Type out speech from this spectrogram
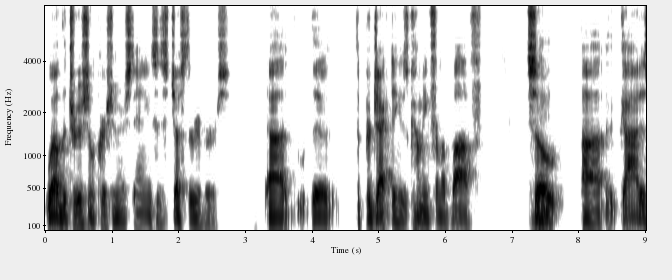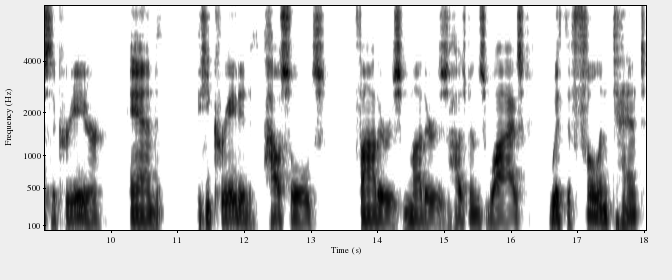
well the traditional christian understanding is it's just the reverse uh, the the projecting is coming from above so hmm. uh, god is the creator and he created households fathers mothers husbands wives with the full intent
